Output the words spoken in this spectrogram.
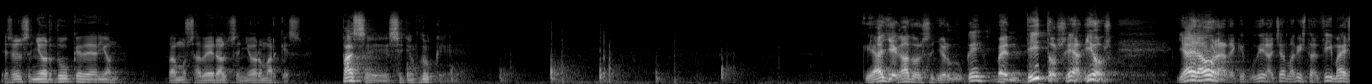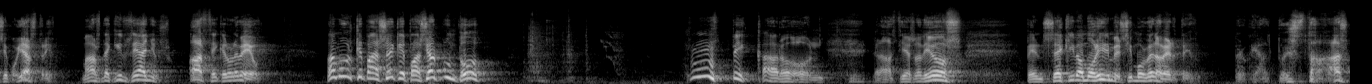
Es el señor duque de Arión. Vamos a ver al señor marqués. Pase, señor duque. Que ha llegado el señor duque. Bendito sea Dios. Ya era hora de que pudiera echar la vista encima a ese pollastre. Más de 15 años. Hace que no le veo. Vamos, que pase, que pase al punto. Mm, Picarón. Gracias a Dios. Pensé que iba a morirme sin volver a verte. Pero qué alto estás.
